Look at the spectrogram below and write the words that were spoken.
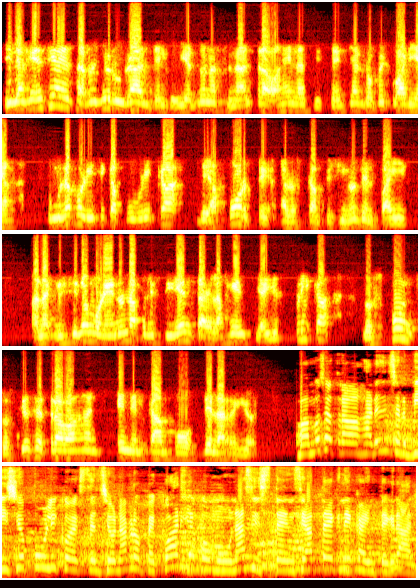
Y la Agencia de Desarrollo Rural del Gobierno Nacional trabaja en la asistencia agropecuaria como una política pública de aporte a los campesinos del país. Ana Cristina Moreno es la presidenta de la agencia y explica los puntos que se trabajan en el campo de la región. Vamos a trabajar ese servicio público de extensión agropecuaria como una asistencia técnica integral.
